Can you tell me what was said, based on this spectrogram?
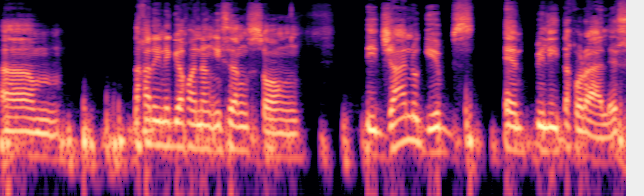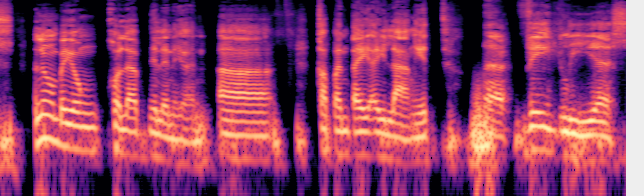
Um, nakarinig ako ng isang song ni Jano Gibbs and Pilita Corrales. Alam mo ba yung collab nila na yun? Uh, Kapantay ay Langit. Uh, vaguely, yes.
